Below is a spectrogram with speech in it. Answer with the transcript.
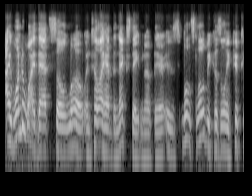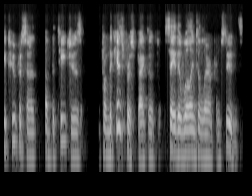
I wonder why that's so low until I had the next statement up there is, well, it's low because only 52% of the teachers from the kids' perspective, say they're willing to learn from students.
